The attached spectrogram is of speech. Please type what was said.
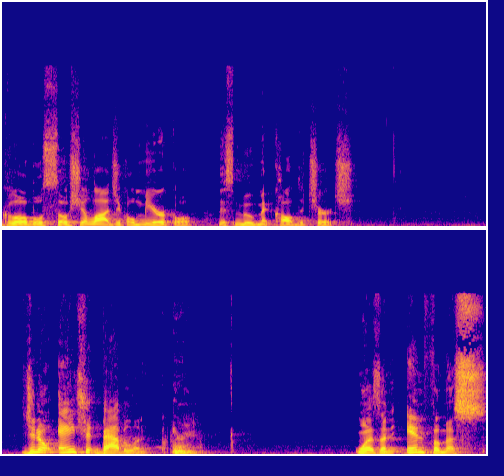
global sociological miracle, this movement called the church. You know, ancient Babylon was an infamous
